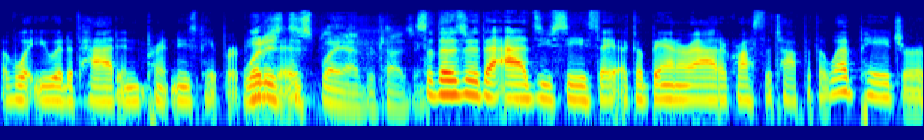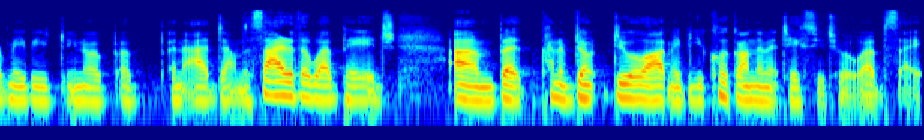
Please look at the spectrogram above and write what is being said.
of what you would have had in print newspaper. Pages. What is display advertising? So those are the ads you see, say like a banner ad across the top of the web page, or maybe you know a, an ad down the side of the web page, um, but kind of don't do a lot. Maybe you click on them, it takes you to a website.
